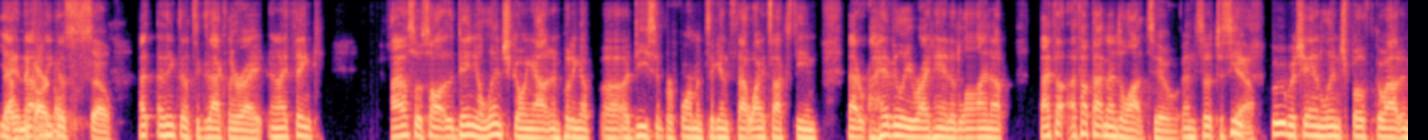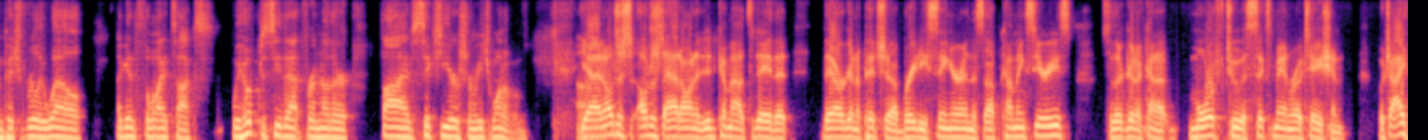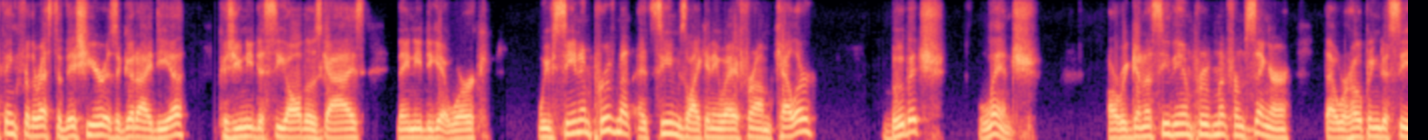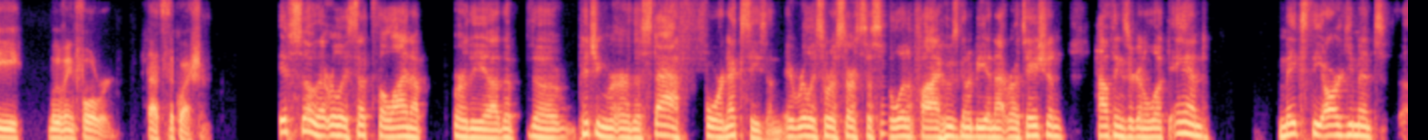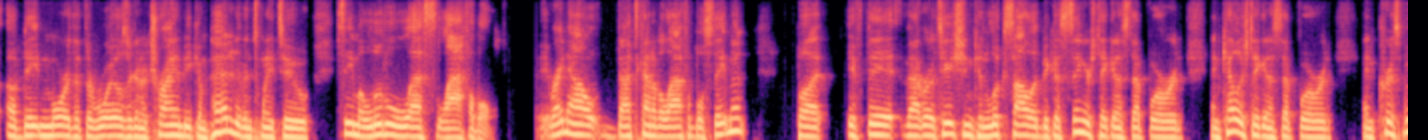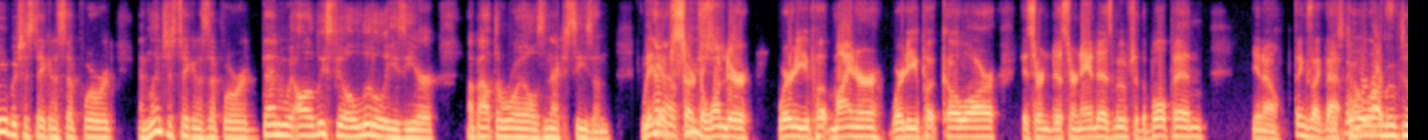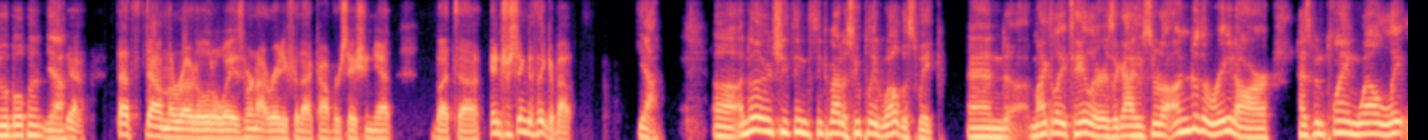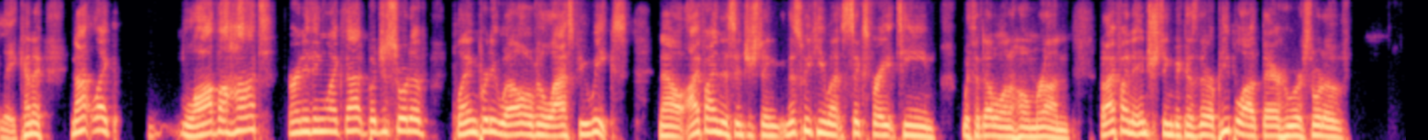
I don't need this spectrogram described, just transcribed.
Yeah, in the Cardinals. So I, I think that's exactly right. And I think I also saw Daniel Lynch going out and putting up uh, a decent performance against that White Sox team, that heavily right-handed lineup. I thought I thought that meant a lot too. And so to see Yeah. Bubic and Lynch both go out and pitch really well against the White Sox, we hope to see that for another five, six years from each one of them. yeah, and I'll just I'll just add on. It did come out today that they are going to pitch uh, Brady Singer in this upcoming series, so they're going to kind of morph to a six man rotation, which I think for the rest of this year is a good idea because you need to see all those guys. They need to get work. We've seen improvement. It seems like anyway from Keller, Bubic, Lynch. Are we going to see the improvement from Singer that we're hoping to see moving forward? That's the question. if so, that really sets the lineup or the uh, the the pitching or the staff for next season. It really sort of starts to solidify who's going to be in that rotation, how things are going to look, and makes the argument of Dayton Moore that the Royals are going to try and be competitive in 22 seem a little less laughable. Right now, that's kind of a laughable statement, but if they, that rotation can look solid because Singer's taken a step forward and Keller's taken a step forward and Kris Bubic has taken a step forward and Lynch has taken a step forward, then we, I'll at least feel a little easier about the Royals next season. We Then you have to start few to wonder where do you put Minor? Where do you put Kowar? Is does Hernandez move to the bullpen? You know, things like that. Does But move to the bullpen? Yeah. Yeah. that's down the road a little ways. We're not ready for that conversation yet, but uh, interesting to think about. Yeah. Uh, another interesting thing to think about is who played well this week. And uh, Michael A. Taylor is a guy who's sort of under the radar, has been playing well lately. Kind of not like lava hot or anything like that, but just sort of playing pretty well over the last few weeks. Now, I find this interesting. This week he went six for 18 with a double and a home run. But I find it interesting because there are people out there who are sort of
